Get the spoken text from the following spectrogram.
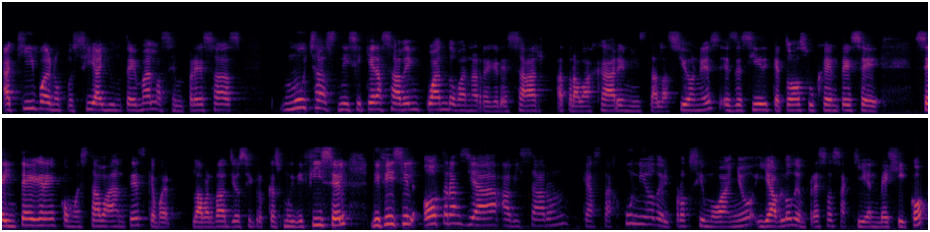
aquí, bueno, pues sí hay un tema, las empresas muchas ni siquiera saben cuándo van a regresar a trabajar en instalaciones, es decir, que toda su gente se, se integre como estaba antes, que bueno, la verdad yo sí creo que es muy difícil. Difícil, otras ya avisaron que hasta junio del próximo año, y hablo de empresas aquí en México,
